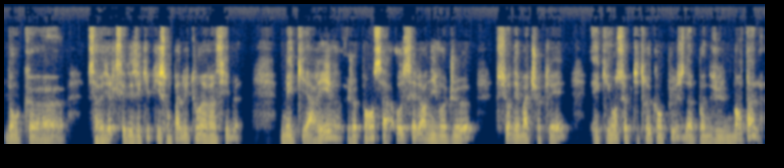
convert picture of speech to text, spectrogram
Donc, ça veut dire que c'est des équipes qui sont pas du tout invincibles mais qui arrivent, je pense, à hausser leur niveau de jeu sur des matchs clés et qui ont ce petit truc en plus d'un point de vue mental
